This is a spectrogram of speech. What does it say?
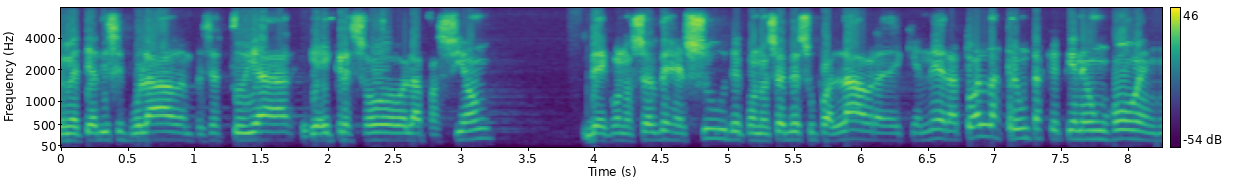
me metí al discipulado, empecé a estudiar y ahí creció la pasión de conocer de Jesús, de conocer de su palabra, de quién era, todas las preguntas que tiene un joven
